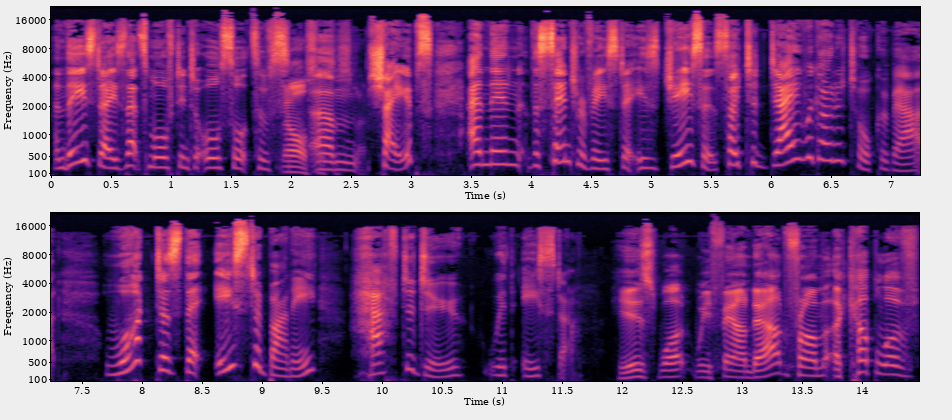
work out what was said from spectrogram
and these days that's morphed into all sorts of, All sorts um, stuff. shapes. And then the centre of Easter is Jesus. So today we're going to talk about what does the Easter Bunny have to do with Easter? Here's what we found out from a couple of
